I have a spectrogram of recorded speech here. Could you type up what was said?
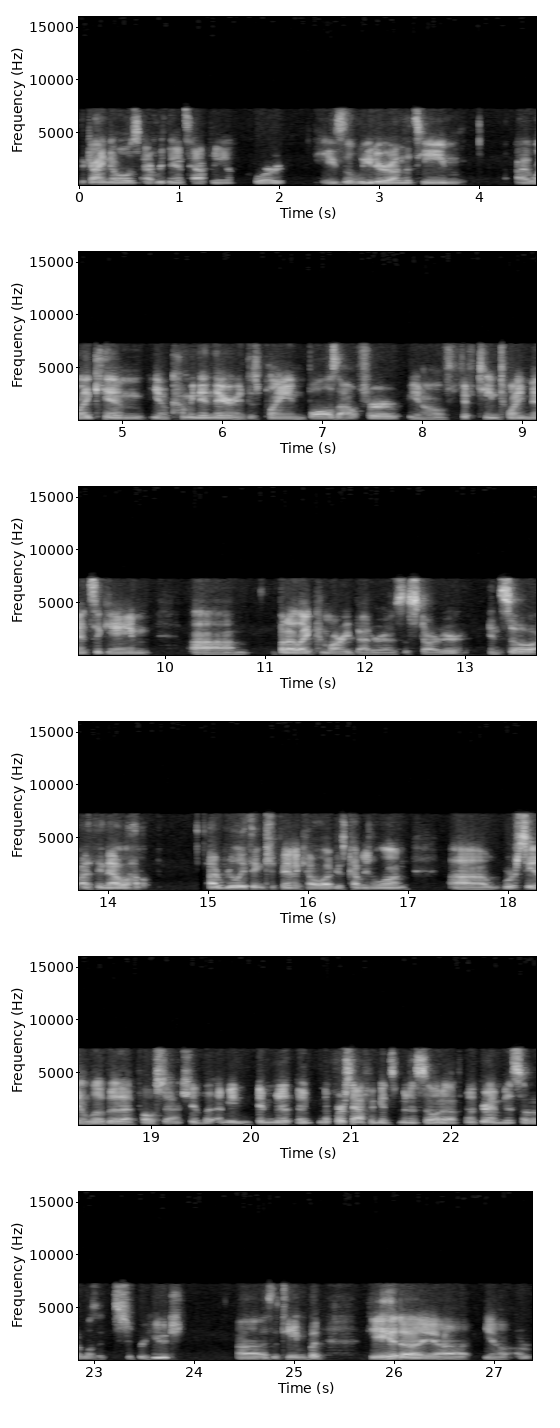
the guy knows everything that's happening on the court. He's the leader on the team. I like him, you know, coming in there and just playing balls out for, you know, 15, 20 minutes a game. Um, but I like Kamari better as a starter, and so I think that will help. I really think Japannah Kellogg is coming along. Uh, we're seeing a little bit of that post action, but I mean, in, in the first half against Minnesota, now granted Minnesota wasn't super huge uh, as a team, but he hit a uh, you know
